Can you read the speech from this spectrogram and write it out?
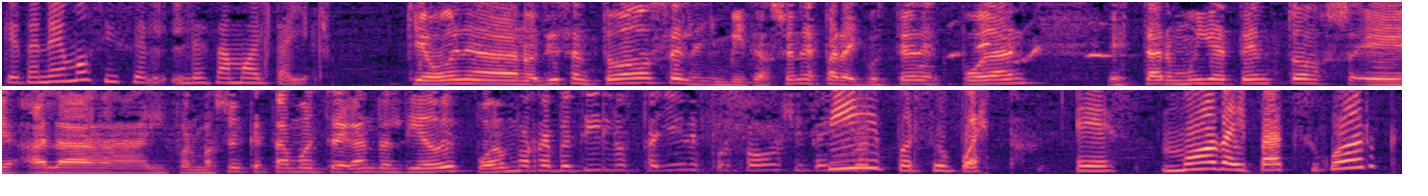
que tenemos y se, les damos el taller. Qué buena noticia entonces, las invitaciones para que ustedes puedan estar muy atentos eh, a la información que estamos entregando el día de hoy. ¿Podemos repetir los talleres, por favor? Si Sí, por supuesto. Es moda y patchwork,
